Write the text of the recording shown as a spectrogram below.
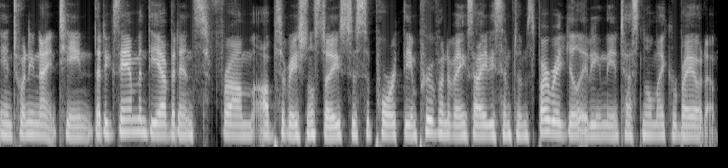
in 2019 that examined the evidence from observational studies to support the improvement of anxiety symptoms by regulating the intestinal microbiota.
